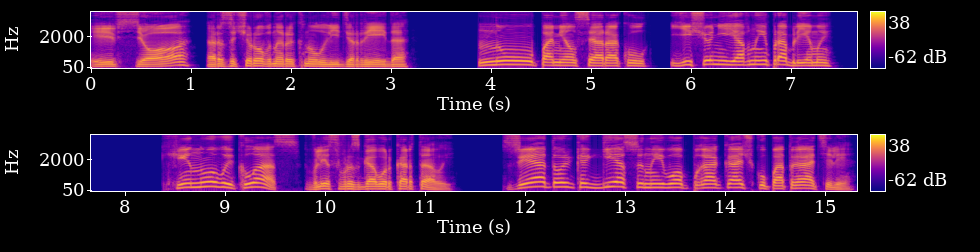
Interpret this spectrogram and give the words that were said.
«И все?» — разочарованно рыкнул лидер рейда. «Ну», — помялся Оракул, — «еще неявные проблемы». «Хеновый класс», — влез в разговор Картавый. «Зря только Гессы на его прокачку потратили».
